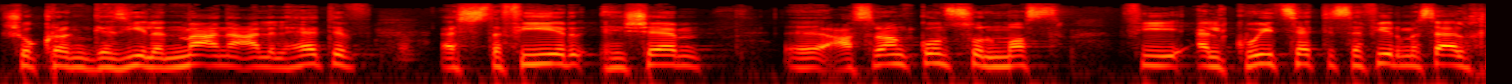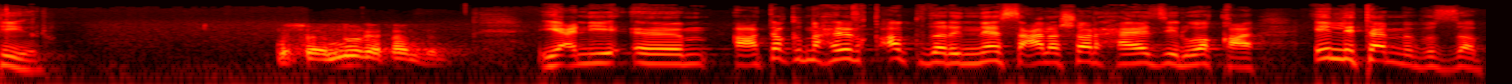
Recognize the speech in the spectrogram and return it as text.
شكرا جزيلا. معنا على الهاتف السفير هشام آه، عصران قنصل مصر في الكويت. سيادة السفير مساء الخير. مساء النور يا فندم. يعني أعتقد إن حضرتك أقدر الناس على شرح هذه الواقعة. إيه اللي تم بالظبط؟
